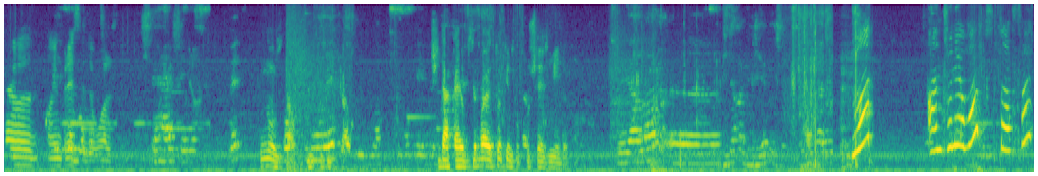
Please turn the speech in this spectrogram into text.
o, o impresie de Wolf. Nu-ți dau. Și dacă ai observat, eu tot timpul pușez midă. What? Antonio, what the fuck?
